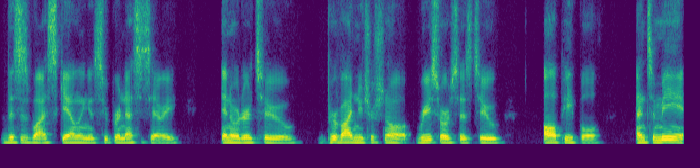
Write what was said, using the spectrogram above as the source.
this is why scaling is super necessary in order to provide nutritional resources to all people. And to me,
